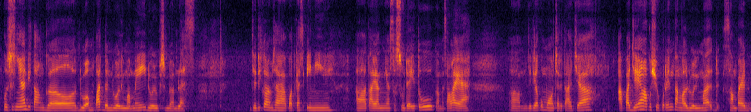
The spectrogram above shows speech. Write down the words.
khususnya di tanggal 24 dan 25 Mei 2019. Jadi kalau misalnya podcast ini uh, tayangnya sesudah itu gak masalah ya. Um, jadi aku mau cerita aja apa aja yang aku syukurin tanggal 25 sampai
